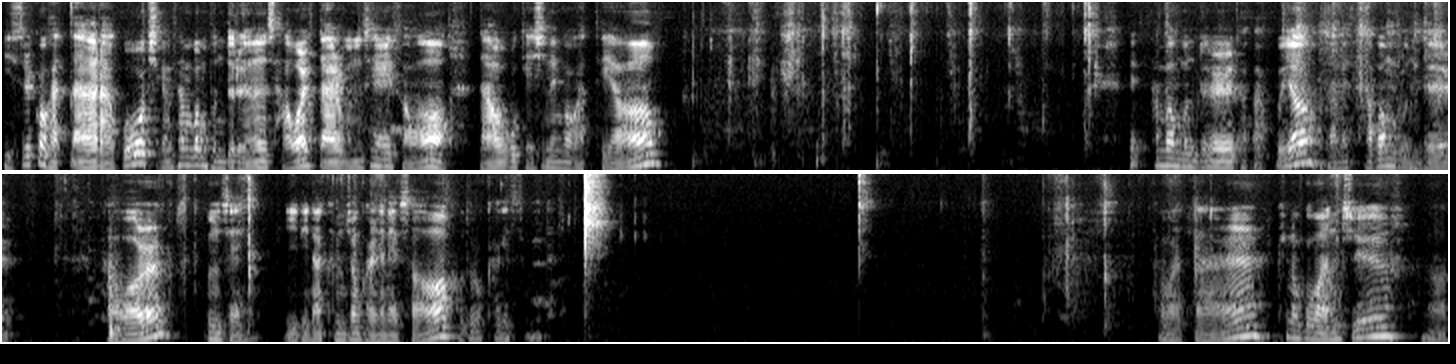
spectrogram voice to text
있을 것 같다라고 지금 3번 분들은 4월달 운세에서 나오고 계시는 것 같아요. 네, 3번 분들 다 봤고요. 그 다음에 4번 분들 4월 운세 일이나 금전 관련해서 보도록 하겠습니다. 사월달 퀸 오브 완즈, 어,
